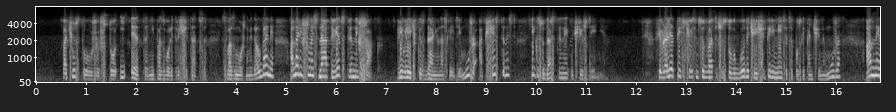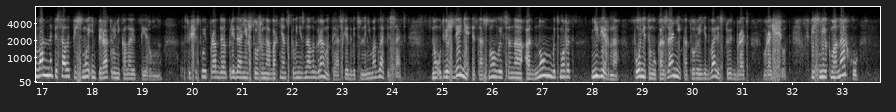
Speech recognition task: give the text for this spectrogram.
Почувствовав же, что и это не позволит рассчитаться с возможными долгами, она решилась на ответственный шаг – привлечь к изданию наследия мужа общественность и государственные учреждения. В феврале 1826 года, через 4 месяца после кончины мужа, Анна Ивановна написала письмо императору Николаю I. Существует, правда, предание, что жена Бортнянского не знала грамоты, а, следовательно, не могла писать. Но утверждение это основывается на одном, быть может, неверно понятом указании, которое едва ли стоит брать в расчет. В письме к монарху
